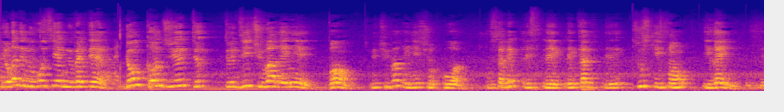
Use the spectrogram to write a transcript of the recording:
Il y aura de nouveaux ciels, de nouvelles terres. Donc, quand Dieu te, te dit, tu vas régner, bon, mais tu vas régner sur quoi? Vous savez que les, les, les tout ce qu'ils font, ils règnent. Les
